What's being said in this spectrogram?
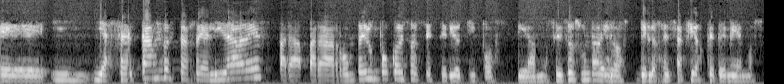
eh, y, acercando estas realidades para, para romper un poco esos estereotipos digamos. Eso es uno de los de los desafíos que tenemos.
